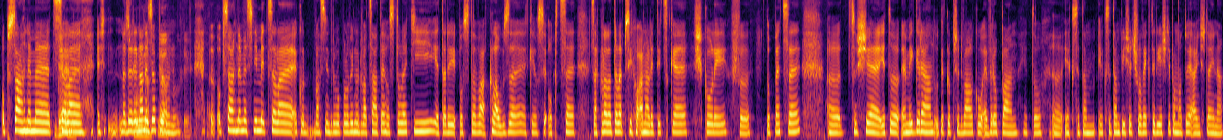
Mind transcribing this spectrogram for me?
obsáhneme celé, na Derena nezapomenu, okay. obsáhneme s nimi celé jako vlastně druhou polovinu 20. století. Je tady postava Klauze, jakéhosi otce, zakladatele psychoanalytické školy v Topece, eh, což je, je to emigrant, utekl před válkou Evropan. Je to, eh, jak se, tam, jak se tam píše člověk, který ještě pamatuje Einsteina,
